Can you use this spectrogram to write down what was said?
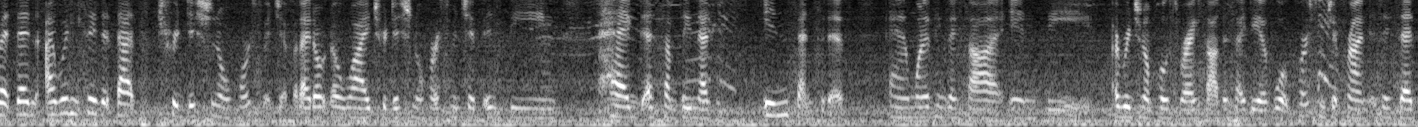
But then I wouldn't say that that's traditional horsemanship, but I don't know why traditional horsemanship is being pegged as something that's insensitive. And one of the things I saw in the original post where I saw this idea of woke horsemanship front is they said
